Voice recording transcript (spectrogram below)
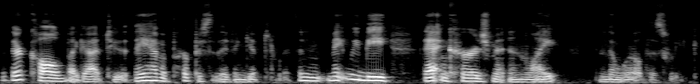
that they're called by God too, that they have a purpose that they've been gifted with. And may we be that encouragement and light in the world this week.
